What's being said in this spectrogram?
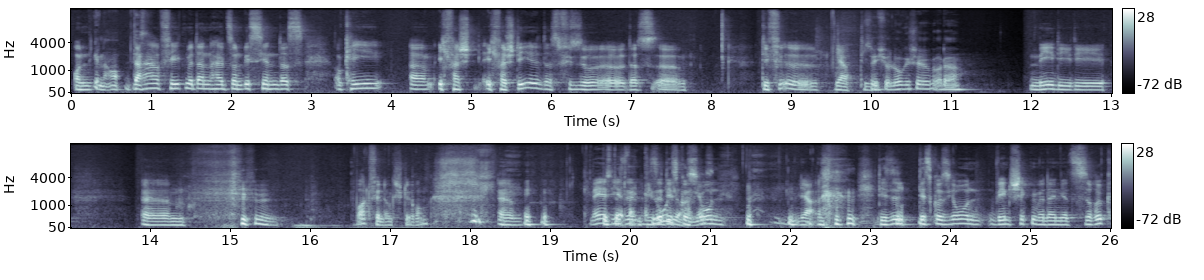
Und genau, da fehlt mir dann halt so ein bisschen das, okay, ähm, ich, ver ich verstehe das Physio, äh, das äh, die, äh, ja, die. Psychologische oder? Nee, die, die, ähm, Wortfindungsstörung. ähm, nee, diese, diese Diskussion, ja, diese Diskussion, wen schicken wir denn jetzt zurück,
